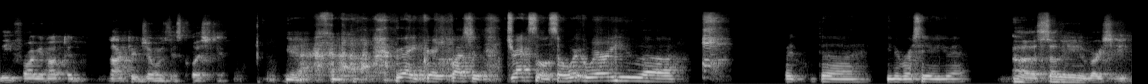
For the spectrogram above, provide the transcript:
leapfrogging off to Dr. Jones's question. Yeah, great, great question. Drexel, so where, where are you? Uh, what uh, university are you at? Uh, Southern University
